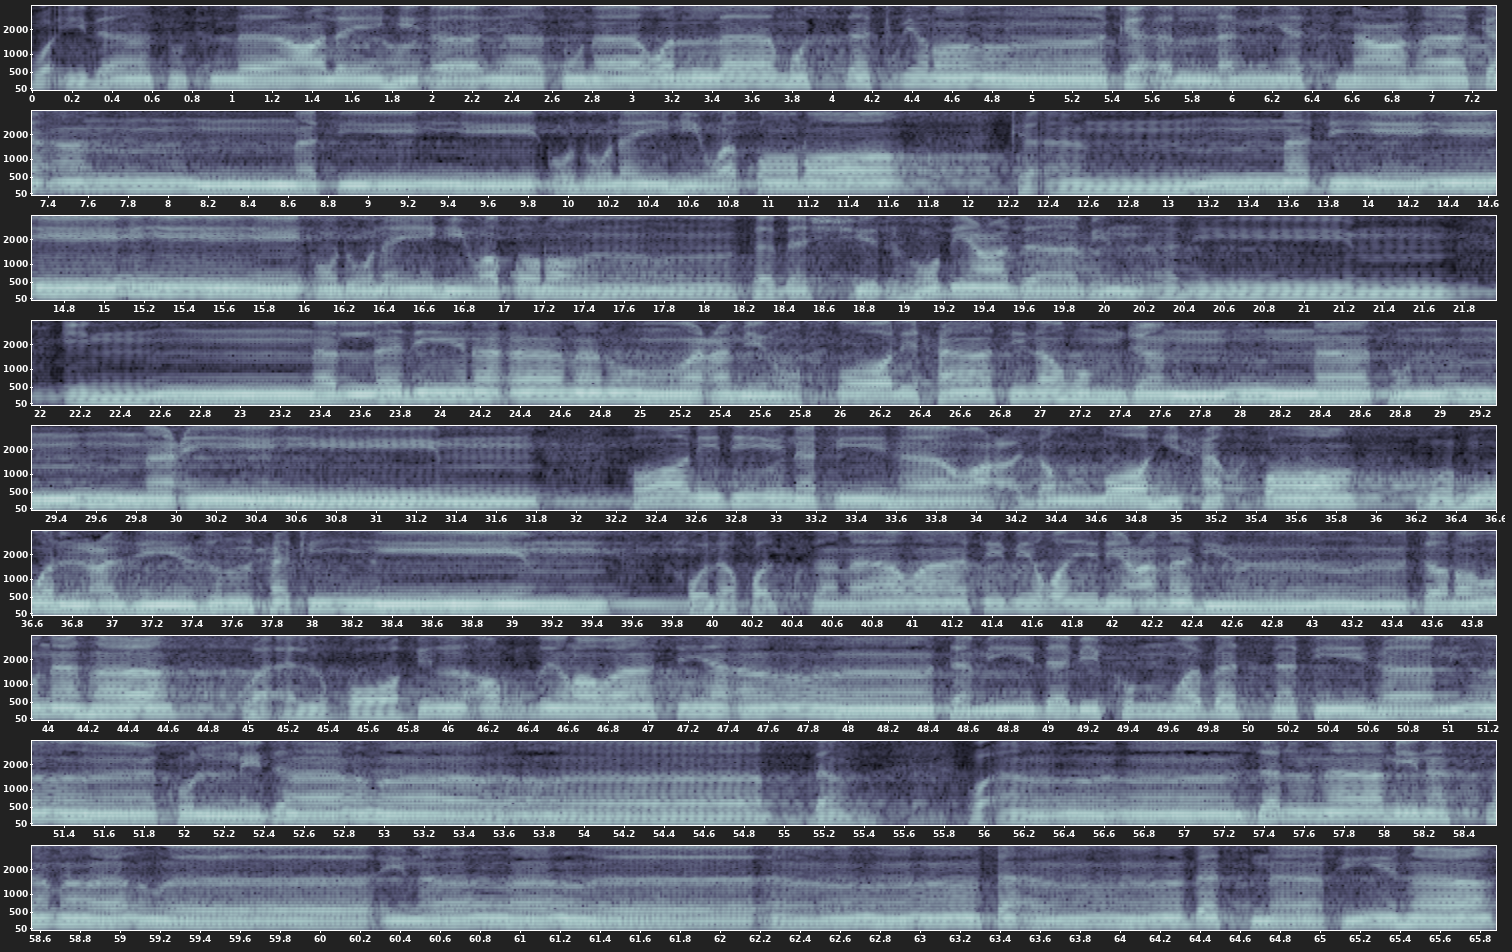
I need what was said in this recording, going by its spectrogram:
وإذا تتلى عليه آياتنا ولى مستكبرا كأن لم يسمعها كأن في أذنيه وقرا كأن في أذنيه وقرا فبشره بعذاب أليم إن الذين آمنوا وعملوا الصالحات لهم جنات النعيم خالدين فيها وعد الله حقا وهو العزيز الحكيم خلق السماوات بغير عمد ترونها وألقى في الأرض رواسي أن تميد بكم وبث فيها من كل دابة وأنزلنا من السماء ماء فأنبتنا فيها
